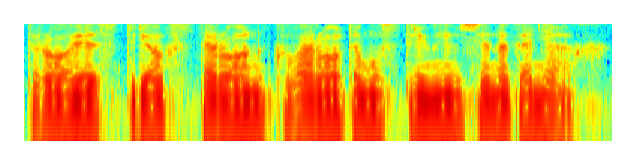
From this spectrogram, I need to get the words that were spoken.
Трое с трех сторон к воротам устремимся на конях.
